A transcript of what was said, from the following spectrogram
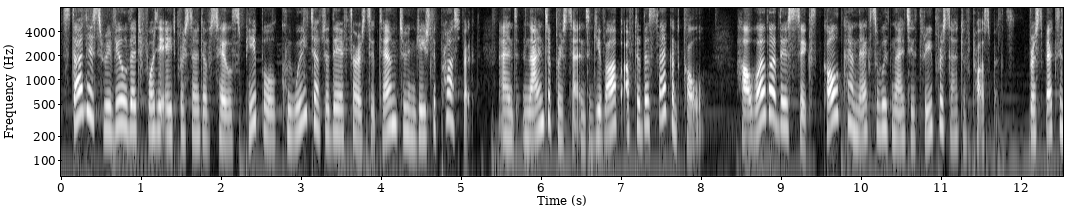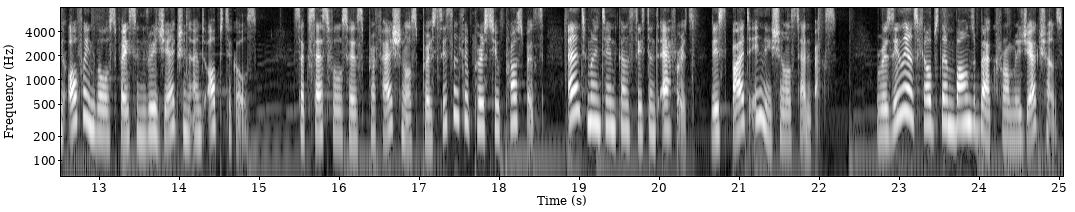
Studies reveal that 48% of salespeople quit after their first attempt to engage the prospect, and 90% give up after the second call. However, the sixth call connects with 93% of prospects. Prospecting often involves facing rejection and obstacles. Successful sales professionals persistently pursue prospects and maintain consistent efforts despite initial setbacks. Resilience helps them bounce back from rejections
